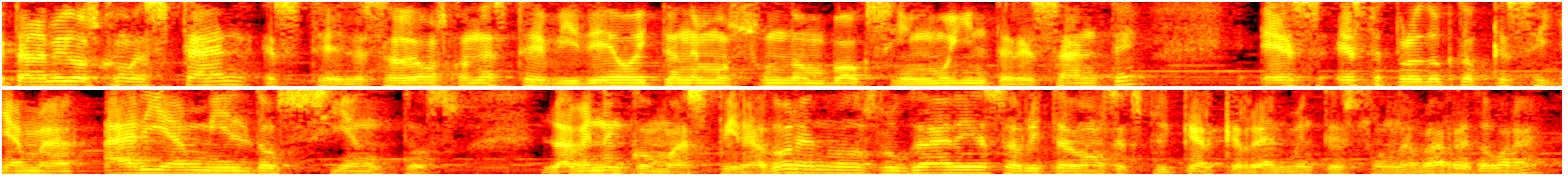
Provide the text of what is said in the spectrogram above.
¿Qué tal amigos? ¿Cómo están? Este, les saludamos con este video. Hoy tenemos un unboxing muy interesante. Es este producto que se llama Aria 1200. La venden como aspiradora en unos lugares. Ahorita vamos a explicar que realmente es una barredora.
